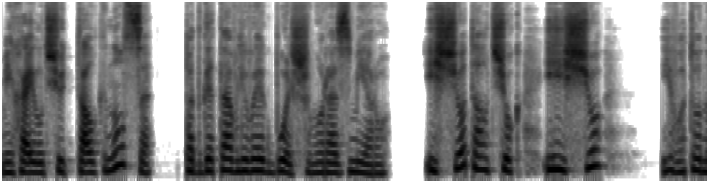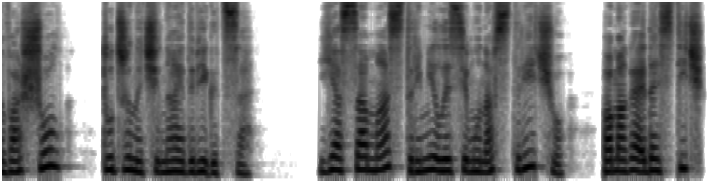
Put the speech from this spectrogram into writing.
Михаил чуть толкнулся, подготавливая к большему размеру. Еще толчок и еще... И вот он вошел, тут же начиная двигаться. Я сама стремилась ему навстречу, помогая достичь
